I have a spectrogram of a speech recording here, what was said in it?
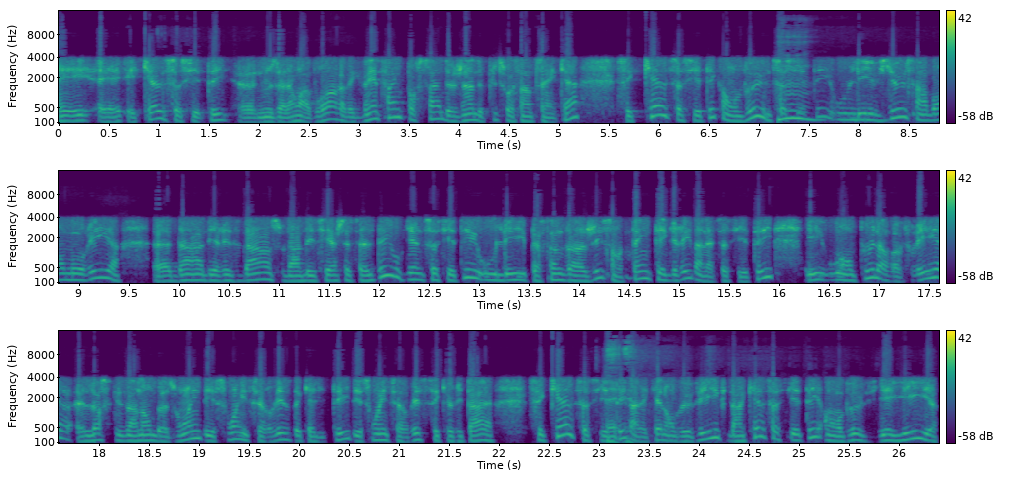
Et, et, quelle société euh, nous allons avoir avec 25 de gens de plus de 65 ans? C'est quelle société qu'on veut? Une société hmm. où les vieux s'en vont mourir euh, dans des résidences ou dans des CHSLD ou bien une société où les personnes âgées sont intégrées dans la société et où on peut leur offrir, lorsqu'ils en ont besoin, des soins et services de qualité, des soins et services sécuritaires. C'est quelle société dans laquelle on veut vivre? Dans quelle société on veut vieillir?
